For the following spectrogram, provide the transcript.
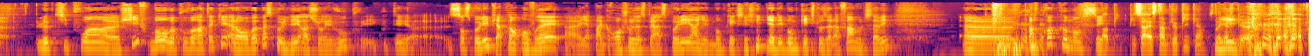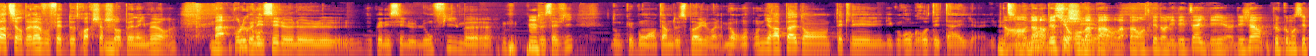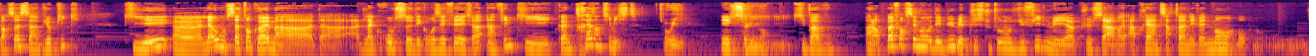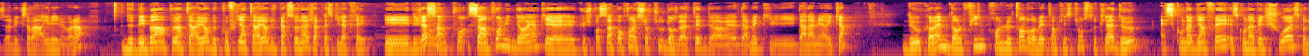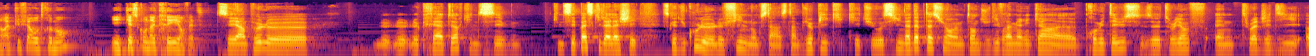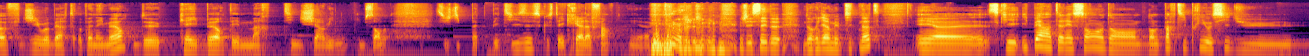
le petit point euh, chiffre. Bon, on va pouvoir attaquer. Alors, on va pas spoiler, rassurez-vous. Vous pouvez écouter euh, sans spoiler. Puis après, en, vrai, il euh, n'y a pas grand-chose à, à spoiler. Hein. Il y a une bombe qui il y a des bombes qui explosent à la fin, vous le savez. par quoi commencer? Oh, puis, ça reste un biopic, hein. C'est-à-dire que à partir de là, vous faites deux trois recherches sur mm. Oppenheimer. Hein. Bah pour vous le connaissez le, le, vous connaissez le long film mm. de sa vie. Donc euh, bon, en termes de spoil, voilà. Mais on n'ira pas dans peut-être les, les, gros gros détails. Euh, les petits non, non, non, bien sûr, on va pas, euh. on va pas rentrer dans les détails. Mais déjà, on peut commencer par ça. C'est un biopic qui est là où on s'attend quand même à, à, de la grosse, des gros effets. Vois, un film qui est quand même très intimiste. Oui. Et absolument. Qui, qui va alors pas forcément au début, mais plus tout au long du film et plus après un certain événement. Bon, vous savez que ça va arriver, mais voilà de débat un peu intérieur, de conflit intérieur du personnage après ce qu'il a créé. Et déjà, c'est un point, c'est un point mine de rien qui est, que je pense c'est important et surtout dans la tête d'un mec qui, d'un américain, de quand même dans le film prendre le temps de remettre en question ce truc-là de est-ce qu'on a bien fait, est-ce qu'on avait le choix, est-ce qu'on aurait pu faire autrement, et qu'est-ce qu'on a créé en fait? C'est un peu le, le, le créateur qui ne sait qui ne sait pas ce qu'il a lâché. Parce que du coup, le, le film, donc c'est un, c'est un biopic qui est aussi une adaptation en même temps du livre américain euh, Prometheus, The Triumph and Tragedy of G. Robert Oppenheimer de Kay Bird et Martin Sherwin, il me semble. Si je dis pas de bêtises, parce que c'était écrit à la fin. Euh, J'essaie de, de relire mes petites notes. Et euh, ce qui est hyper intéressant dans, dans le parti pris aussi du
